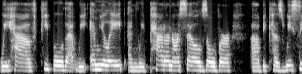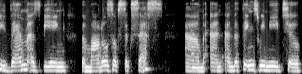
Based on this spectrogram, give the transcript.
we have people that we emulate and we pattern ourselves over uh, because we see them as being the models of success um, and and the things we need to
